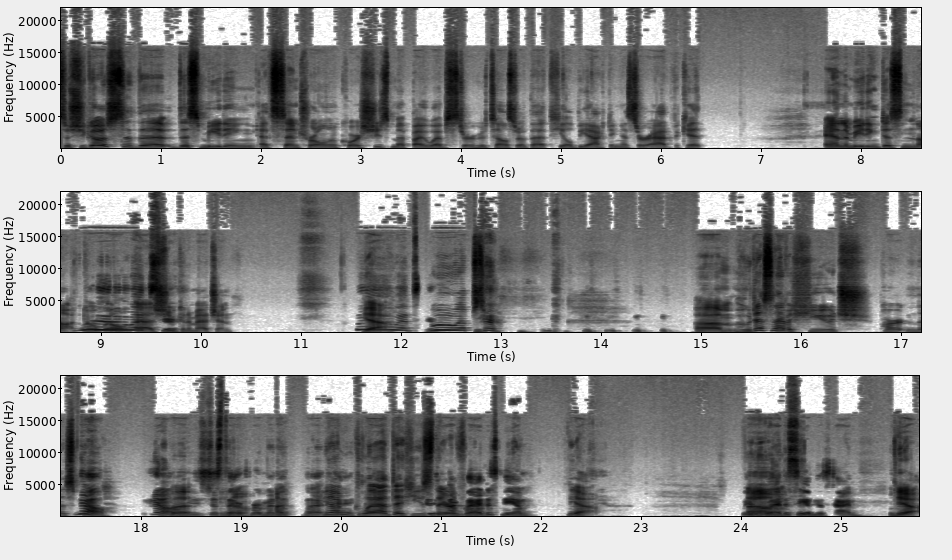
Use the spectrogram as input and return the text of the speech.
so she goes to the this meeting at Central, and of course she's met by Webster, who tells her that he'll be acting as her advocate. And the meeting does not go Woo, well, Webster. as you can imagine. Woo, yeah, Webster. Woo, Webster. um, who doesn't have a huge part in this? No, book, no, but, he's just there know, for a minute. I, but yeah, hey. I'm glad that he's there. I'm glad to see him. Yeah, we were um, glad to see him this time. Yeah.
